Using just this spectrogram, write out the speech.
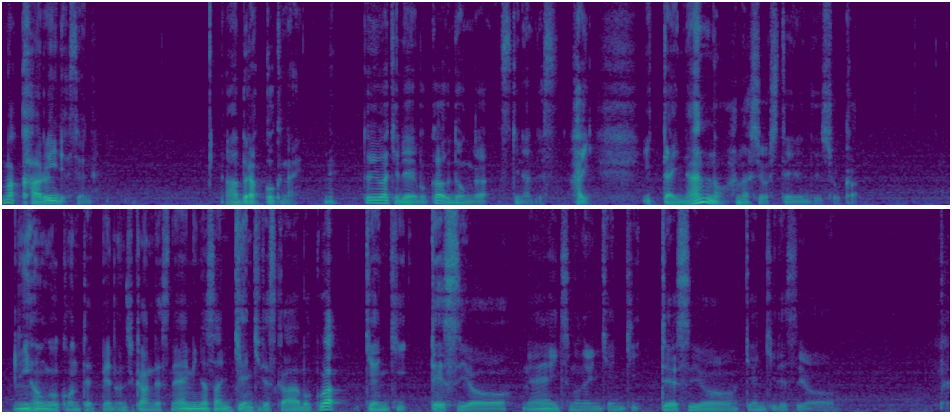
まあ軽いですよね。脂っこくない、というわけで僕はうどんが好きなんです。はい。一体何の話をしているんでしょうか。日本語コンテッペの時間ですね。皆さん元気ですか？僕は元気ですよ。ね。いつものように元気ですよ。元気ですよ。今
